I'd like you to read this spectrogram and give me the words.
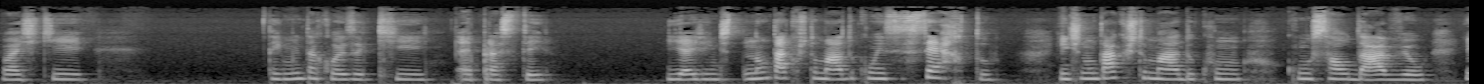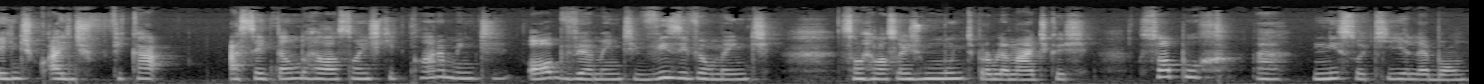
Eu acho que tem muita coisa que é pra se ter. E a gente não tá acostumado com esse certo. A gente não tá acostumado com, com o saudável. E a gente, a gente fica aceitando relações que claramente, obviamente, visivelmente são relações muito problemáticas só por ah, nisso aqui ele é bom,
